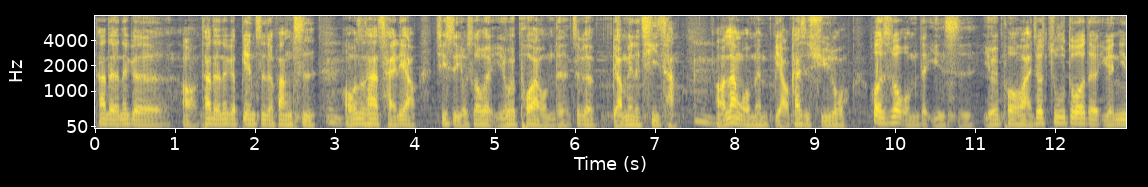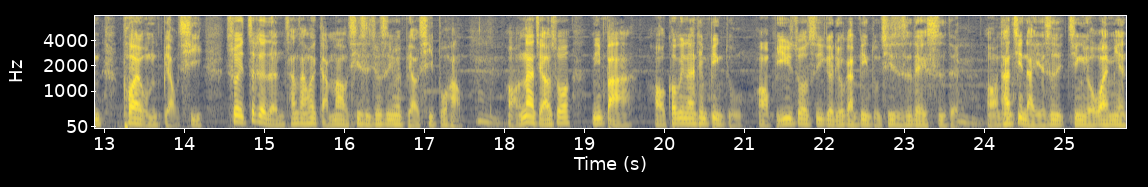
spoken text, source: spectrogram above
它的那个哦，它的那个编织的方式，嗯，或者它的材料，其实有时候会也会破坏我们的这个表面的气场，嗯，哦，让我们表开始虚弱，或者是说我们的饮食也会破坏，就诸多的原因破坏我们表气，所以这个人常常会感冒，其实就是因为表气不好，嗯，哦，那假如说你把哦，COVID-19 病毒哦，比喻作是一个流感病毒，其实是类似的。哦，它进来也是经由外面，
